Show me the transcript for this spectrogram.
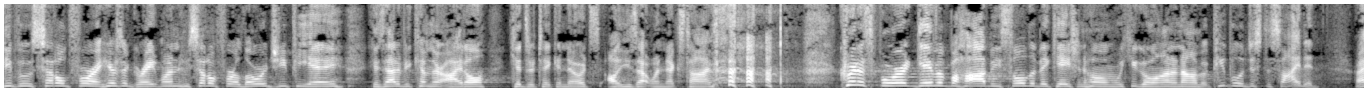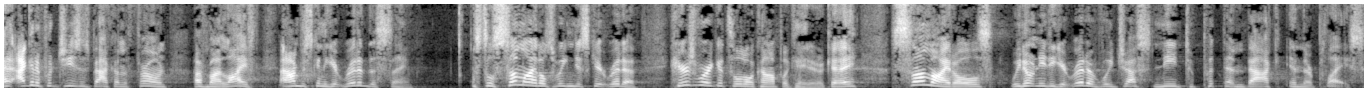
people who settled for, it, here's a great one, who settled for a lower GPA because that had become their idol. Kids are taking notes. I'll use that one next time. Quit a sport, gave up a hobby, sold a vacation home. We could go on and on, but people have just decided, right? I got to put Jesus back on the throne of my life, and I'm just going to get rid of this thing. Still, some idols we can just get rid of. Here's where it gets a little complicated, okay? Some idols we don't need to get rid of, we just need to put them back in their place,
